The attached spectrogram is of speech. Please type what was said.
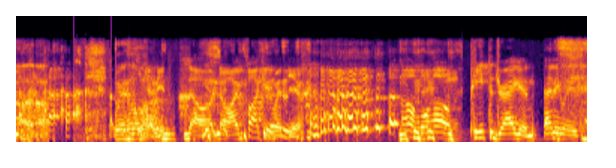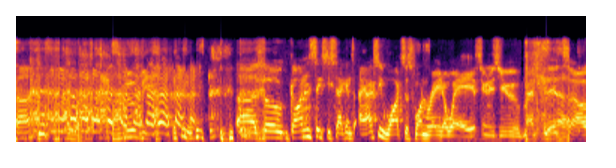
Oh, no. Wait, hold Kidding. on. No, no, I'm fucking with you. oh, whoa. Pete the Dragon. Anyways, uh, uh, so Gone in 60 Seconds, I actually watched this one right away as soon as you mentioned it. So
